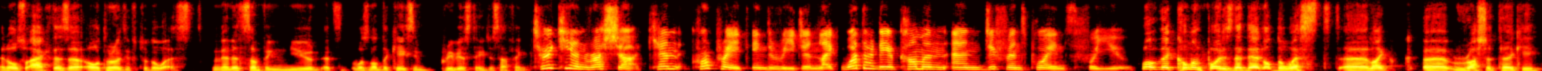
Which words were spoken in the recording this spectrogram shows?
and also act as an alternative to the West. And that's something new that was not the case in previous stages, I think. Turkey and Russia can cooperate in the region. Like, what are their common and different points for you? Well, the common point is that they're not the West. Uh, like uh, Russia, Turkey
